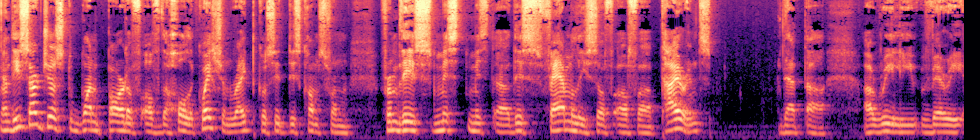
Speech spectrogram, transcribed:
And these are just one part of, of the whole equation, right? Because it, this comes from from these mis, mis, uh, these families of of uh, tyrants that uh, are really very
